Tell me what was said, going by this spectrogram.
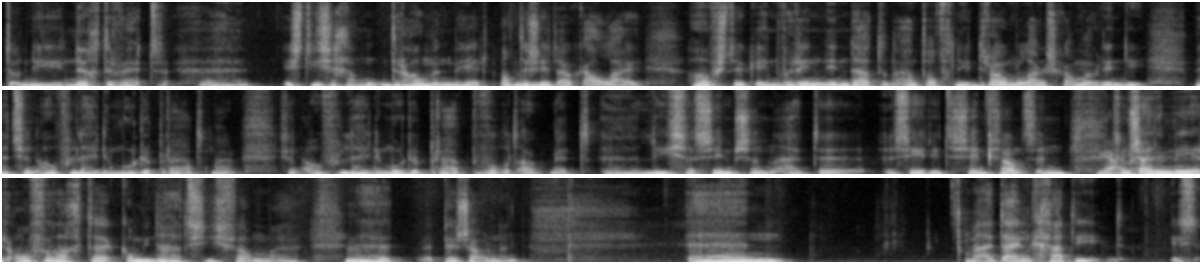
toen hij nuchter werd, uh, is hij zich gaan dromen meer. Want er hmm. zitten ook allerlei hoofdstukken in waarin inderdaad een aantal van die dromen langskomen. Waarin hij met zijn overleden moeder praat. Maar zijn overleden moeder praat bijvoorbeeld ook met uh, Lisa Simpson uit de serie The Simpsons. Oh. En Ja, zo zijn er meer onverwachte combinaties van uh, Hmm. uh, personen. En, maar uiteindelijk gaat hij is,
